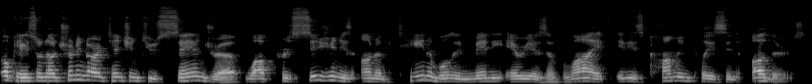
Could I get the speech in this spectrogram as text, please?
Okay, so now turning our attention to Sandra, while precision is unobtainable in many areas of life, it is commonplace in others.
